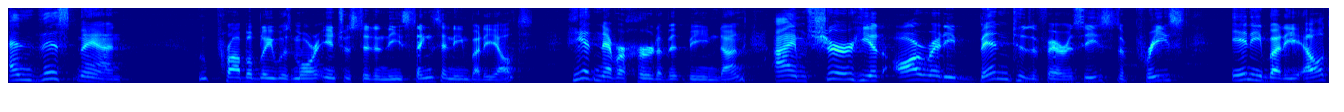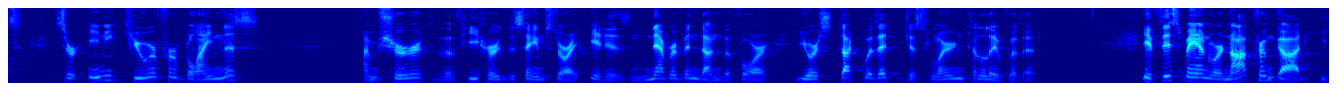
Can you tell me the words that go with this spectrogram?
And this man, who probably was more interested in these things than anybody else, he had never heard of it being done. I'm sure he had already been to the Pharisees, the priests, anybody else. Is there any cure for blindness? I'm sure that he heard the same story. It has never been done before. You're stuck with it. Just learn to live with it. If this man were not from God, he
